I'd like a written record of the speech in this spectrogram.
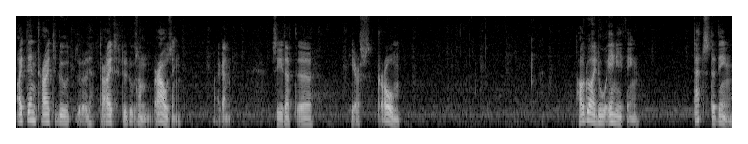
I then tried to do uh, tried to do some browsing. I can see that uh, here's Chrome. How do I do anything? That's the thing.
